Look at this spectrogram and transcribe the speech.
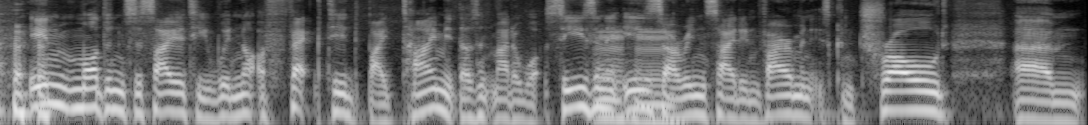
In modern society, we're not affected by time. It doesn't matter what season it Mm-hmm. is. Our inside environment is controlled. Um,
